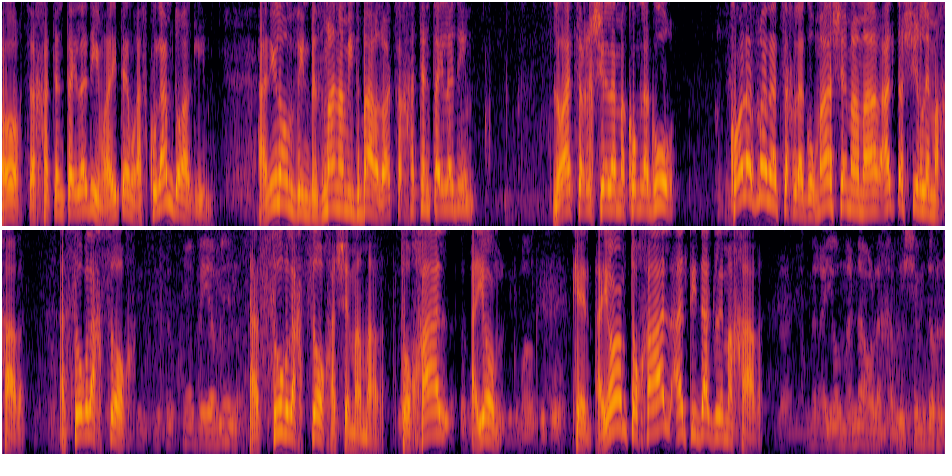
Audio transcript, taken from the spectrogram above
או, צריך לחתן את הילדים, ראיתם? אז כולם דואגים. אני לא מבין, בזמן המדבר לא היה צריך לחתן את הילדים? לא היה צריך שיהיה להם מקום לגור? כל הזמן היה צריך לגור. מה השם אמר? אל תשאיר למחר. אסור לחסוך. אסור לחסוך, השם אמר. תאכל היום. כן, היום תאכל, אל תדאג למחר. לא, אני אומר, היום מנה עולה 50 דולר.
